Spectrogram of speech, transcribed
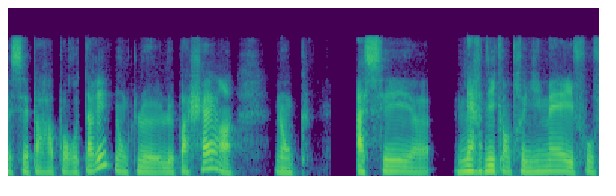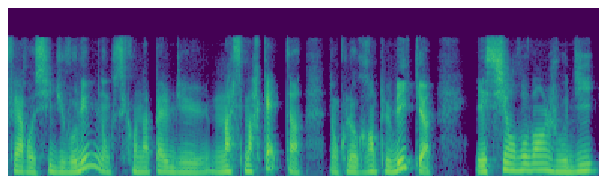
c'est par rapport au tarif, donc le, pas cher, donc assez euh, merdique entre guillemets, il faut faire aussi du volume, donc ce qu'on appelle du mass market, donc le grand public. Et si en revanche je vous dis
